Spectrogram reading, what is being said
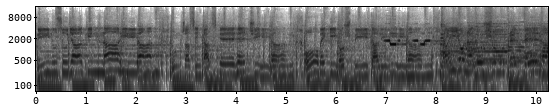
ninuzu jakin nahian, untsa zintazke etxian, obeki hospitalian. Baionako su prefeta,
